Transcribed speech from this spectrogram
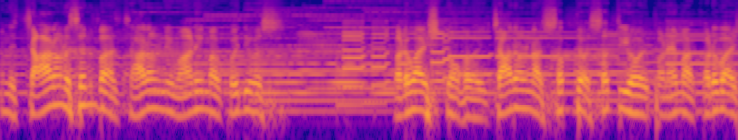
અને ચારણ છે ને બા, ચારણની વાણીમાં કોઈ દિવસ કડવાશ ન હોય. ચારણના શબ્દ સત્ય હોય, પણ એમાં કડવાશ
